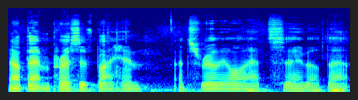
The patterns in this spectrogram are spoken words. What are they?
not that impressive by him. That's really all I have to say about that.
